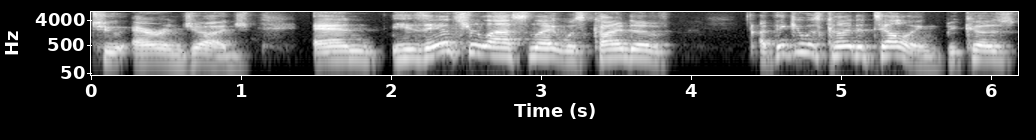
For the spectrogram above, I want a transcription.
to Aaron Judge. And his answer last night was kind of, I think it was kind of telling because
